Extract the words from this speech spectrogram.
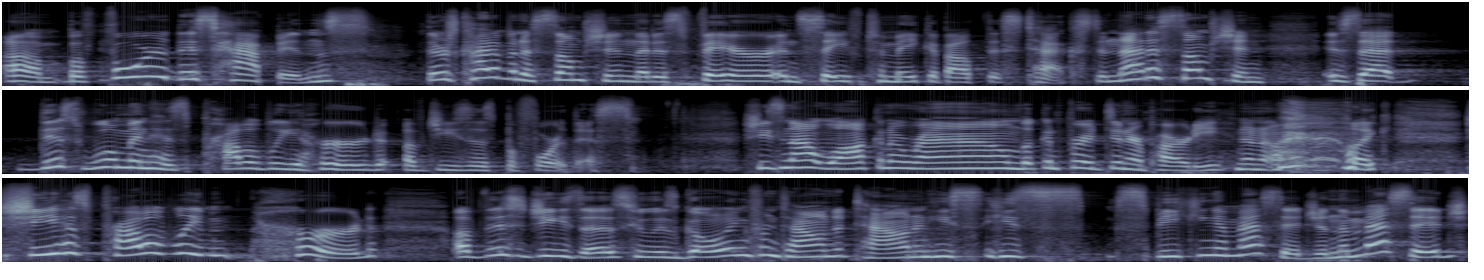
Um, before this happens, there's kind of an assumption that is fair and safe to make about this text. And that assumption is that this woman has probably heard of Jesus before this. She's not walking around looking for a dinner party. No, no. like, she has probably heard of this Jesus who is going from town to town and he's, he's speaking a message. And the message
